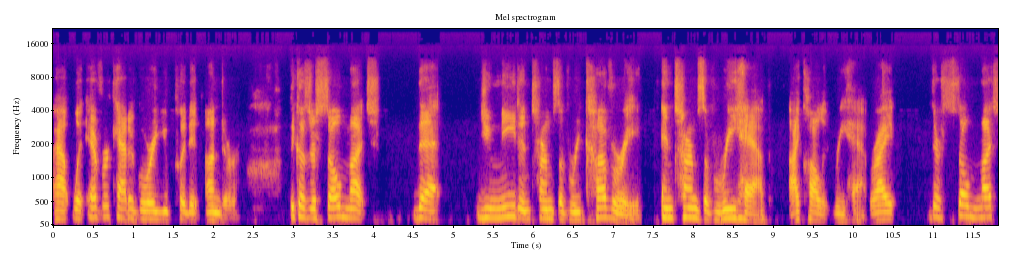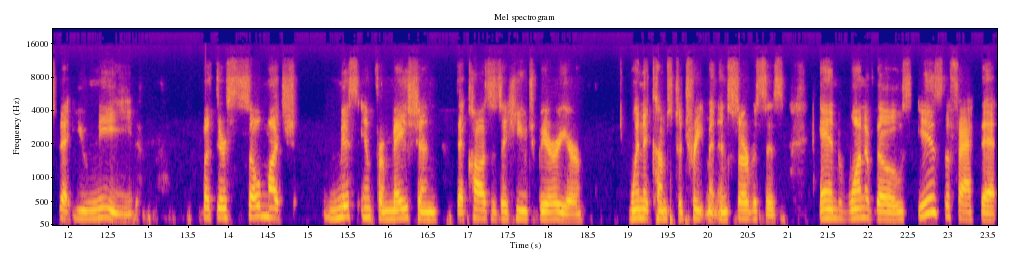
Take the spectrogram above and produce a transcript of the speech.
how whatever category you put it under, because there's so much that you need in terms of recovery, in terms of rehab. I call it rehab, right? There's so much that you need but there's so much misinformation that causes a huge barrier when it comes to treatment and services. And one of those is the fact that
